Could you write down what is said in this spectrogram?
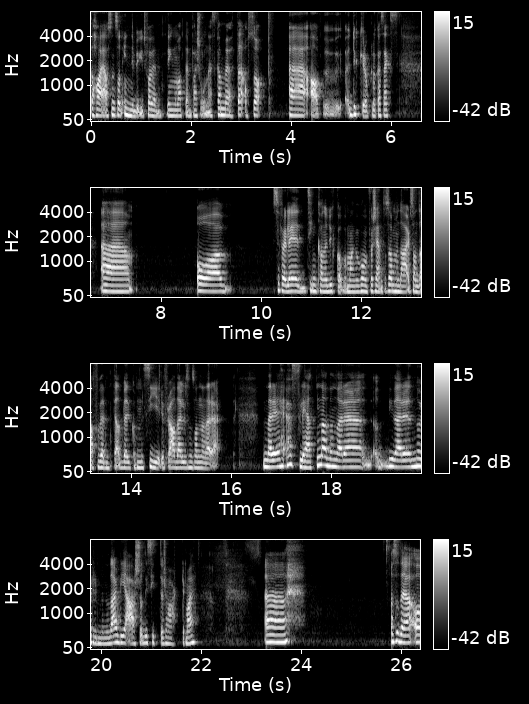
da har jeg også en sånn innebygd forventning om at den personen jeg skal møte, også uh, av, dukker opp klokka seks. Uh, og selvfølgelig, ting kan jo dukke opp, og man kan komme for sent, og sånn, men da er det sånn, da forventer jeg at vedkommende sier ifra. Det er liksom sånn den der, den der høfligheten, den der, de der normene der, de, så, de sitter så hardt i meg. Uh, altså det å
